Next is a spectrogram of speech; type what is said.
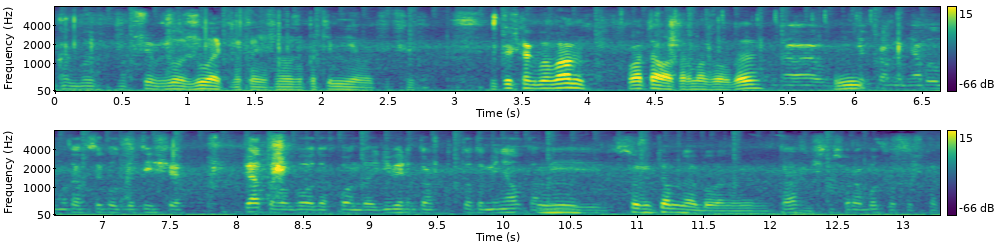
как бы вообще жел- желательно, конечно, он уже потемнело чуть-чуть. Ну, то есть как бы вам хватало тормозов, да? Да, нет проблем. У меня был мотоцикл 2005 года Honda. Не верен в то, что кто-то менял там. Мгм. И Тоже темная была, наверное. да, отлично все работало, то есть как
